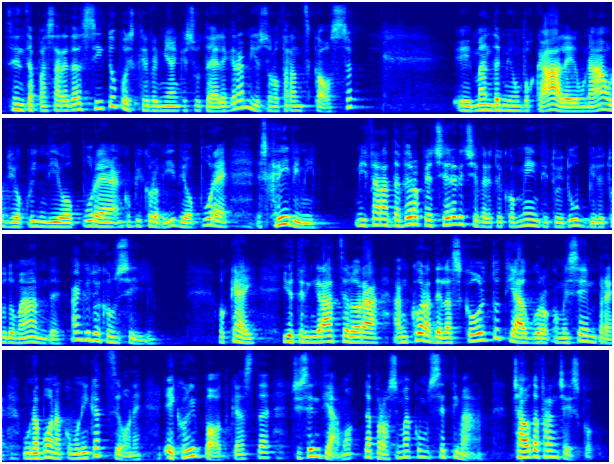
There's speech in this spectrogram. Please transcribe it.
senza passare dal sito, puoi scrivermi anche su Telegram, io sono Franz Koss. E mandami un vocale, un audio, quindi, oppure anche un piccolo video, oppure scrivimi. Mi farà davvero piacere ricevere i tuoi commenti, i tuoi dubbi, le tue domande, anche i tuoi consigli. Ok? Io ti ringrazio allora ancora dell'ascolto, ti auguro come sempre una buona comunicazione e con il podcast ci sentiamo la prossima settimana. Ciao da Francesco.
